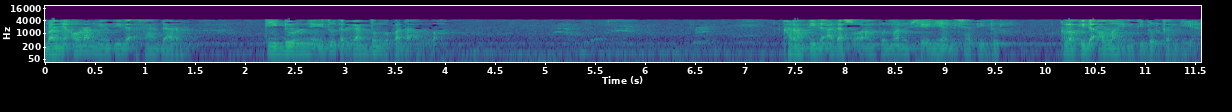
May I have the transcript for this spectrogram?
Banyak orang yang tidak sadar tidurnya itu tergantung kepada Allah. Karena tidak ada seorang pun manusia ini yang bisa tidur. Kalau tidak Allah yang tidurkan dia.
